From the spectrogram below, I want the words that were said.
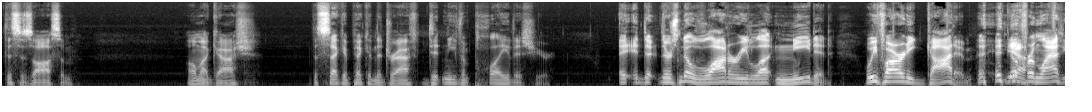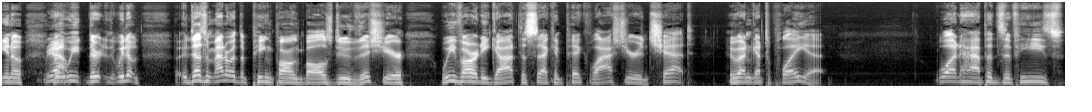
this is awesome. Oh my gosh, the second pick in the draft didn't even play this year. It, it, there's no lottery luck needed. We've already got him you know, from last. You know, Yeah. we there, we don't. It doesn't matter what the ping pong balls do this year. We've already got the second pick last year in Chet, who hadn't got to play yet. What happens if he's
